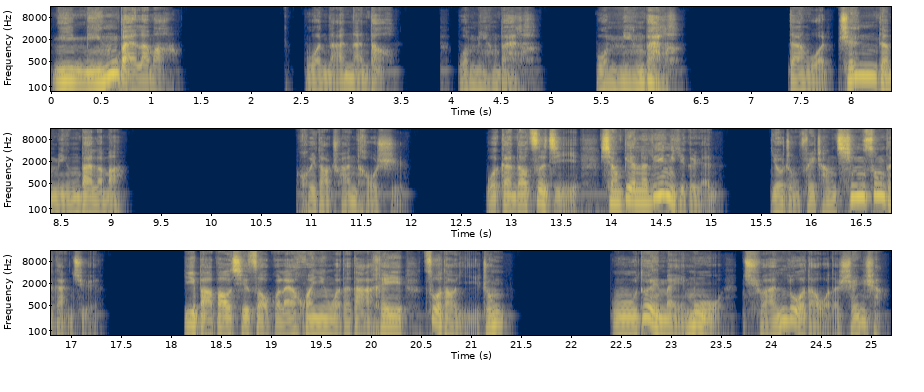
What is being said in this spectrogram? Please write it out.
你明白了吗？我喃喃道：“我明白了，我明白了。”但我真的明白了吗？回到船头时。我感到自己像变了另一个人，有种非常轻松的感觉。一把抱起走过来欢迎我的大黑，坐到椅中，五对美目全落到我的身上。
